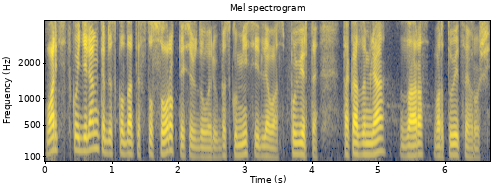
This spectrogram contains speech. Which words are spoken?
Вартість такої ділянки буде складати 140 тисяч доларів без комісії для вас. Повірте, така земля зараз вартує це гроші.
